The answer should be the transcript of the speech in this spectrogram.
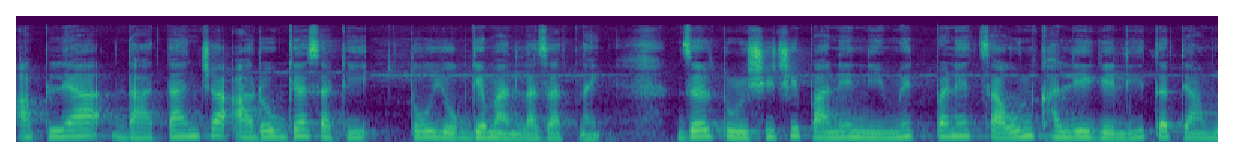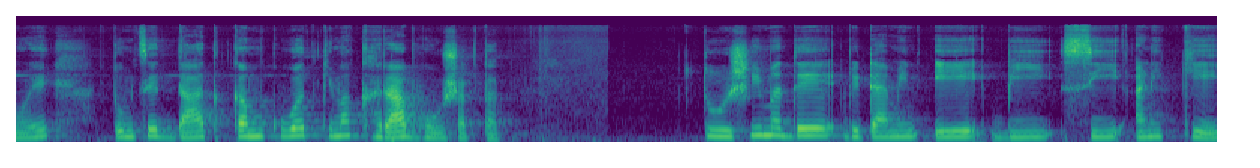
आपल्या दातांच्या आरोग्यासाठी तो योग्य मानला जात नाही. जर तुळशीची पाने नियमितपणे चावून खाल्ली गेली तर त्यामुळे तुमचे दात कमकुवत किंवा खराब होऊ शकतात. तुळशीमध्ये विटॅमिन ए बी सी आणि K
